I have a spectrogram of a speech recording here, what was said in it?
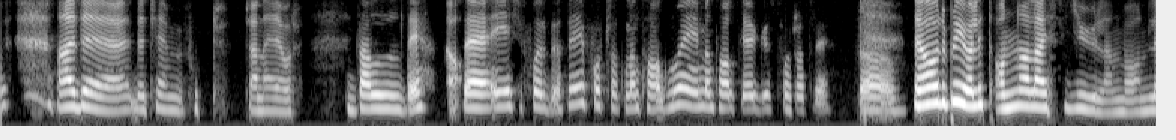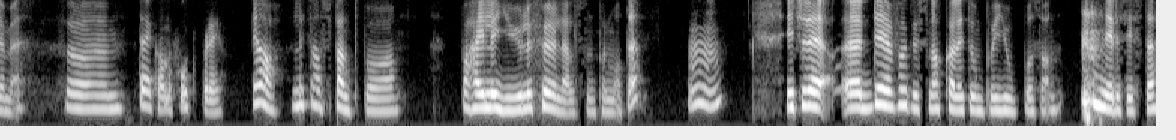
Nei, det, det kommer fort, kjenner jeg i år. Veldig. Ja. Det er ikke forberedt. Jeg er fortsatt mentalt. Nå er jeg mentalt i august fortsatt, tror jeg. Så Ja, det blir jo litt annerledes jul enn vanlig med. Så um, det kan det fort bli. ja, litt sånn spent på, på hele julefølelsen, på en måte. Mm. Ikke det, eh, det har jeg faktisk snakka litt om på jobb og sånn i det siste.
